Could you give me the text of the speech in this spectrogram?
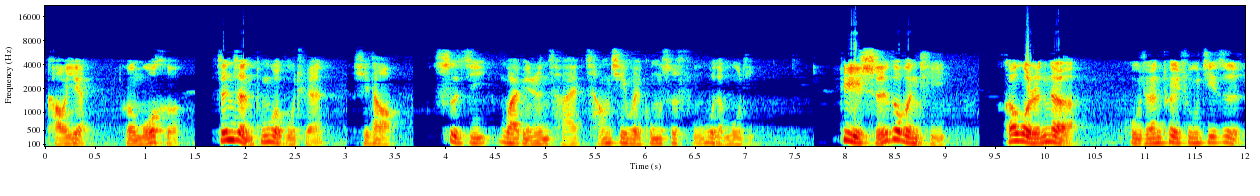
考验和磨合，真正通过股权起到刺激外聘人才长期为公司服务的目的。第十个问题，合伙人的股权退出机制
